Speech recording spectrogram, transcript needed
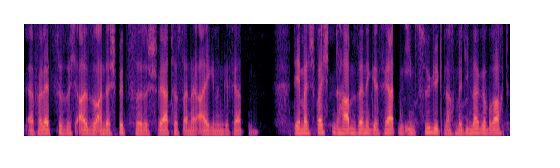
Er verletzte sich also an der Spitze des Schwertes seiner eigenen Gefährten. Dementsprechend haben seine Gefährten ihn zügig nach Medina gebracht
